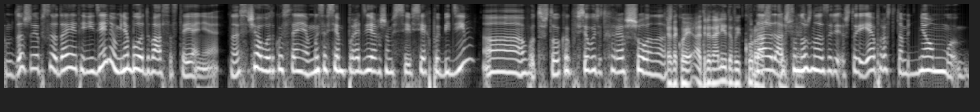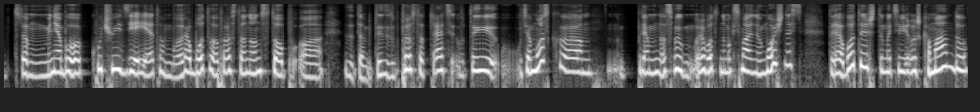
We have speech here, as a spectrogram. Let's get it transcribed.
даже я бы сказала, до этой недели у меня было два состояния. Сначала было такое состояние, мы совсем продержимся и всех победим, а, вот что как бы все будет хорошо. Это такой адреналиновый кураж. Да-да, что нужно, что я просто там днем, там, у меня было кучу идей, я там работала просто нон-стоп. А, там, ты просто тратишь, ты, у тебя мозг а, прям на свою работу на максимальную мощность, ты работаешь, ты мотивируешь команду,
